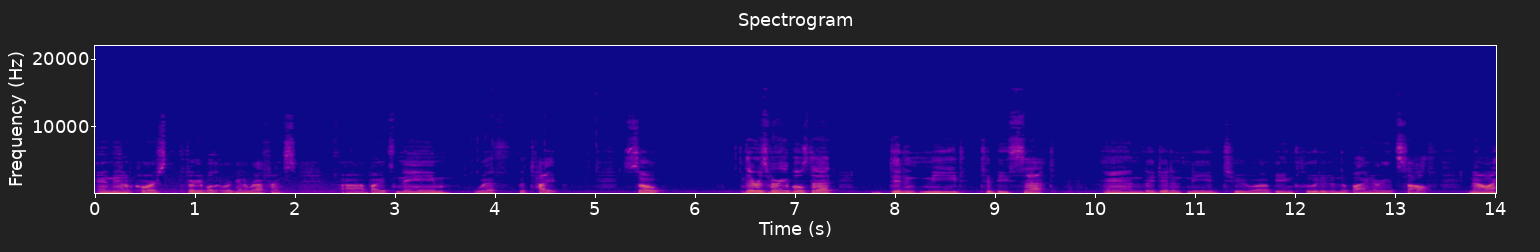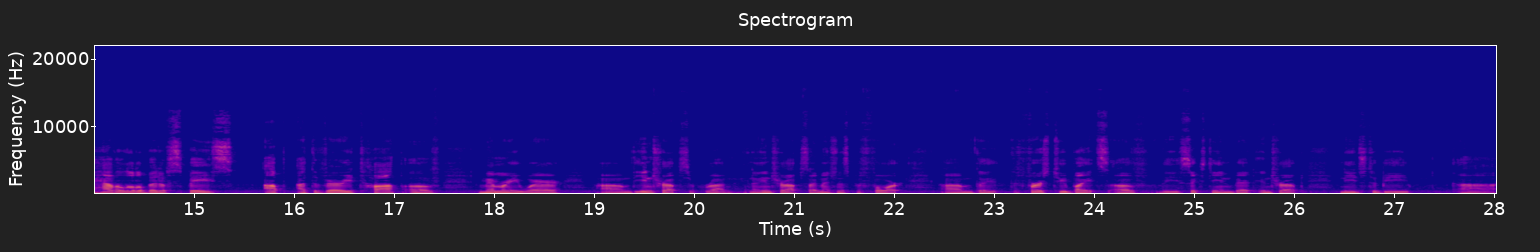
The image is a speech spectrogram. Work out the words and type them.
and then of course the variable that we're going to reference uh, by its name with the type. So there's variables that didn't need to be set and they didn't need to uh, be included in the binary itself. Now I have a little bit of space up at the very top of memory where um, the interrupts run. You know, interrupts, I mentioned this before, um, the, the first two bytes of the 16-bit interrupt needs to be uh,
